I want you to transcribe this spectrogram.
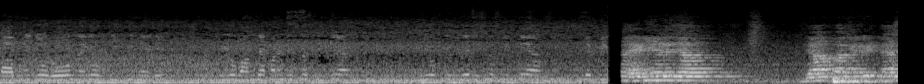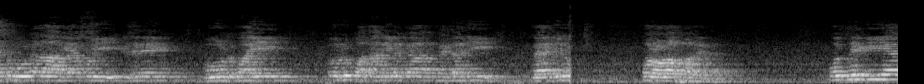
ਤਾਂ ਆਪਣੇ ਜੋ ਰੋਲ ਨੇਗੇ ਉਹ ਕੀ ਕੀ ਨੇਗੇ ਵੀ ਉਹ ਬੰਦੇ ਆਪਾਂ ਨੇ ਡਿਸਕਸ ਕੀਤੇ ਆ ਵੀ ਉਹ ਕਿੰਨੇ ਡਿਸਕਸ ਕੀਤੇ ਆ ਤੇ ਵੀ ਹੈਗੀਆਂ ਨੇ ਜਾਂ ਜਾਂ ਆਪਾਂ ਕਹਿੰਦੇ ਟੈਸਟ ਵੋਟ ਵਾਲਾ ਆ ਗਿਆ ਕੋਈ ਕਿਸੇ ਨੇ ਵੋਟ ਪਾਈ ਉਹਨੂੰ ਪਤਾ ਨਹੀਂ ਲੱਗਾ ਕਹਿੰਦਾ ਜੀ ਮੈਂ ਜੀ ਉਹ ਰੌਲਾ ਪਾ ਦਿੰਦਾ ਉੱਥੇ ਕੀ ਹੈ?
